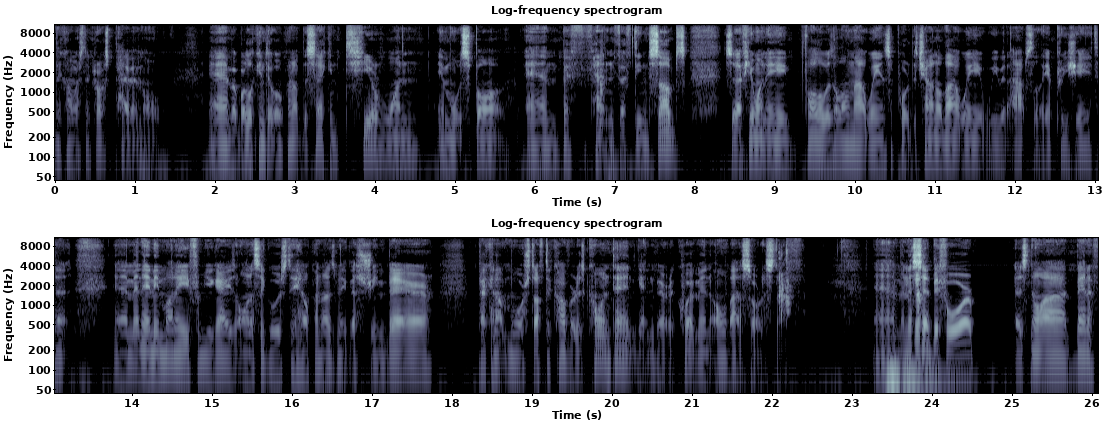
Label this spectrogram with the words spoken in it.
the Comics and the Cross POW emote. Um, but we're looking to open up the second tier one emote spot um, by hitting 15 subs. So if you want to follow us along that way and support the channel that way, we would absolutely appreciate it. Um, and any money from you guys honestly goes to helping us make this stream better, picking up more stuff to cover as content, getting better equipment, all that sort of stuff. Um, and as Yeah. said before, it's not a benefit.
